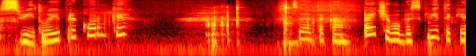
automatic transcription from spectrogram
світлої прикормки. Це така печиво, бісквітики.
